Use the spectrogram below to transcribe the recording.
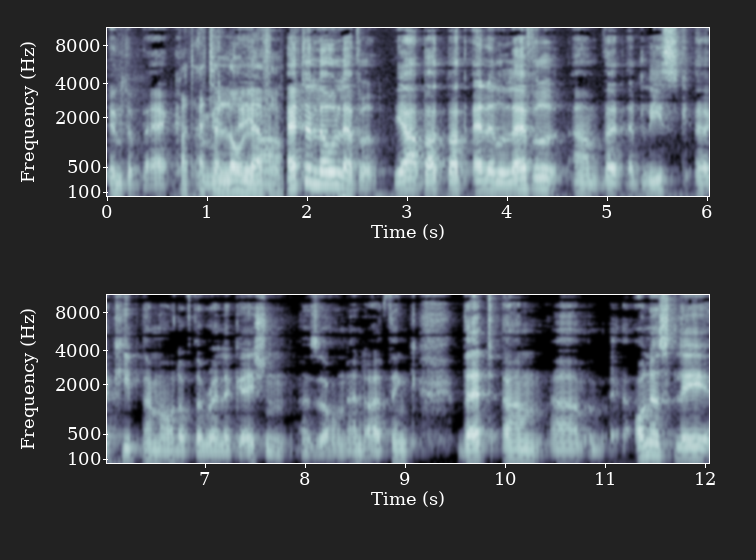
in the back. But at I mean, a low level. At a low level, yeah, but but at a level um, that at least uh, keep them out of the relegation zone. And I think that um, um, honestly,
